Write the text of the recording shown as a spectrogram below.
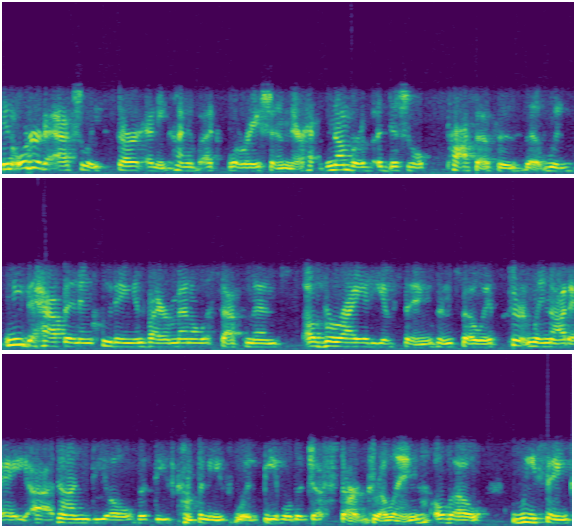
in order to actually start any kind of exploration, there are a number of additional processes that would need to happen, including environmental assessments, a variety of things. And so it's certainly not a uh, done deal that these companies would be able to just start drilling, although we think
